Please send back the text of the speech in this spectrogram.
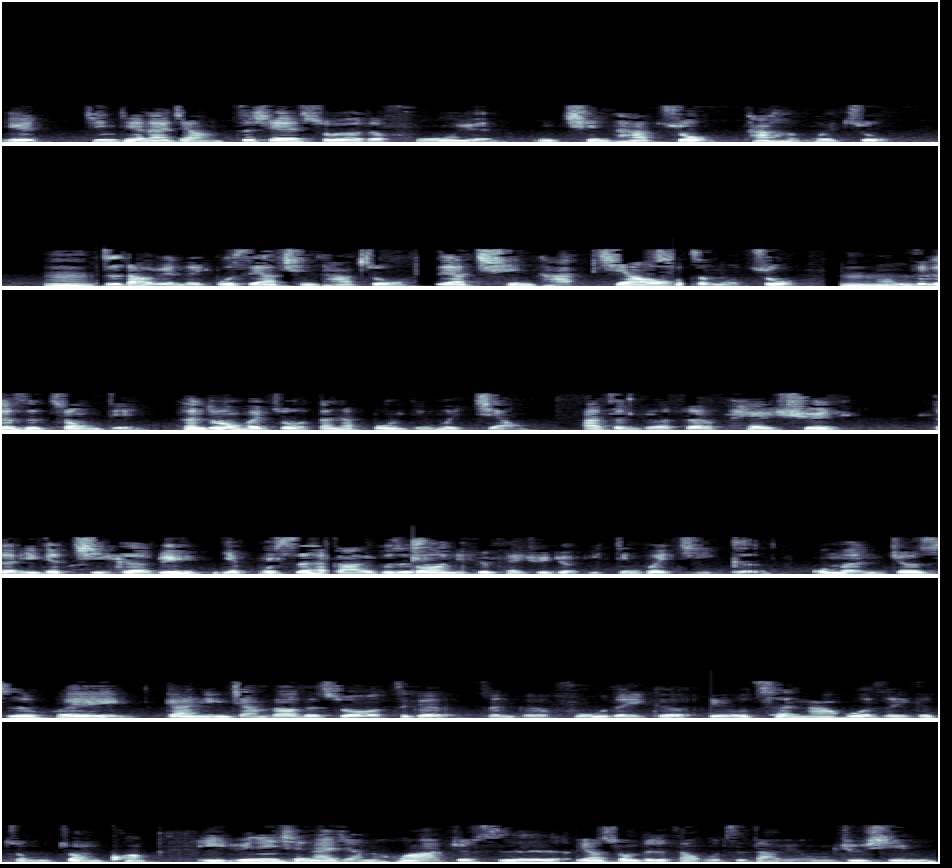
因为今天来讲，这些所有的服务员，你请他做，他很会做。嗯，指导员的不是要请他做，是要请他教怎么做。嗯，这个是重点。很多人会做，但他不一定会教。他整个的培训。的一个及格率也不是很高，也不是说你去培训就一定会及格。我们就是会刚才您讲到的说，这个整个服务的一个流程啊，或者一个总状况。以云林县来讲的话，就是要送这个照顾指导员，我们就先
